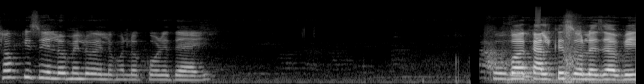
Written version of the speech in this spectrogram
সব কিছু এলোমেলো এলোমেলো করে দেয়। ফুবা কালকে চলে যাবে।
